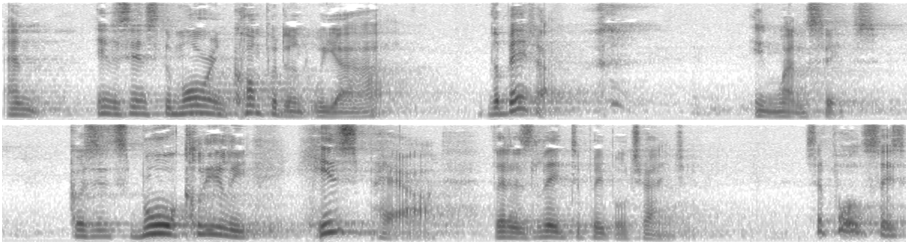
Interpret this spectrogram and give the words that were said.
And in a sense, the more incompetent we are, the better, in one sense. Because it's more clearly his power that has led to people changing. So Paul says,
